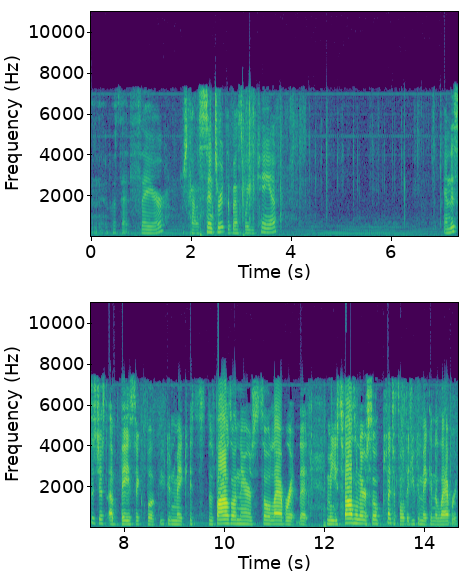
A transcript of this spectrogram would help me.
And then put that there. Just kind of center it the best way you can. And this is just a basic book. You can make it's the files on there is so elaborate that I mean, these files on there are so plentiful that you can make an elaborate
